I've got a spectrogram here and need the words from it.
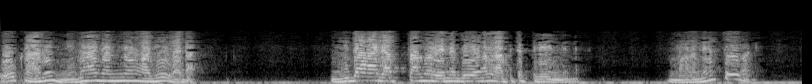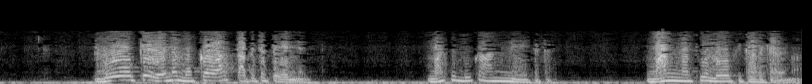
ඕක අර නිදා ගන්නවා වගේ වැඩක්. නිදාගත්තම වෙන දේවල් අපිට පේන්නේ නැහැ. මරණයත් ඒ වගේ. ලෝකේ වෙන මොකවත් අපිට පේන්නේ නැහැ. මට දුක අන්නේ ඒකට. මන් නැතුව ලෝකේ කරකැවෙනවා.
